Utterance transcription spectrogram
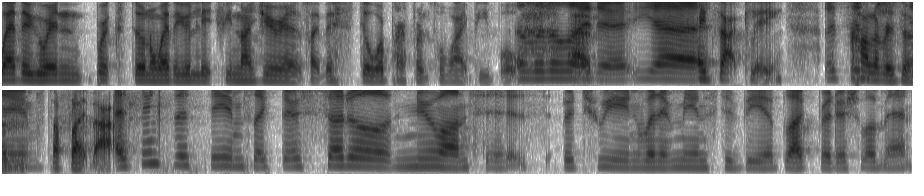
whether you're in Brixton or whether you're literally in Nigeria, it's like there's still a preference for white people. A little Um, lighter, yeah. Exactly. It's Colorism, stuff like that. I think the themes, like there's subtle nuances between what it means to be a black British woman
